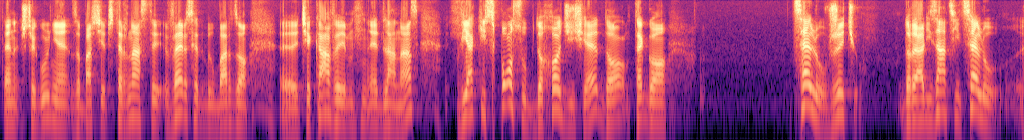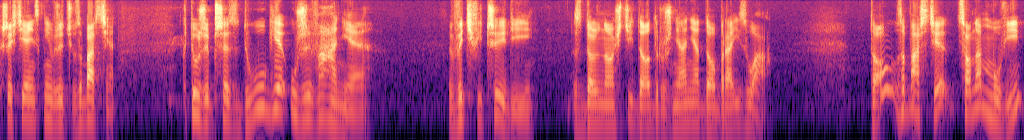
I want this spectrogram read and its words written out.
ten szczególnie, zobaczcie, czternasty werset był bardzo e, ciekawy e, dla nas, w jaki sposób dochodzi się do tego celu w życiu, do realizacji celu chrześcijańskim w życiu. Zobaczcie, którzy przez długie używanie wyćwiczyli zdolności do odróżniania dobra i zła to zobaczcie, co nam mówi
